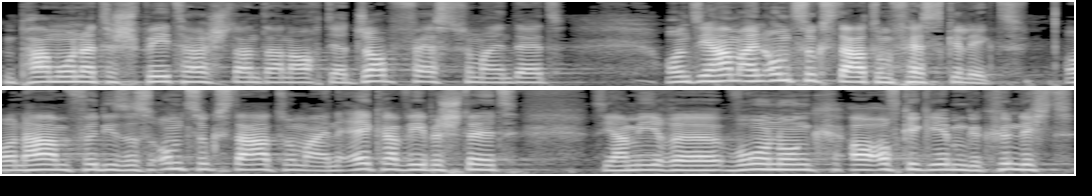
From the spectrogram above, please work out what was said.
Ein paar Monate später stand dann auch der Job fest für meinen Dad. Und sie haben ein Umzugsdatum festgelegt und haben für dieses Umzugsdatum einen LKW bestellt. Sie haben ihre Wohnung aufgegeben, gekündigt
